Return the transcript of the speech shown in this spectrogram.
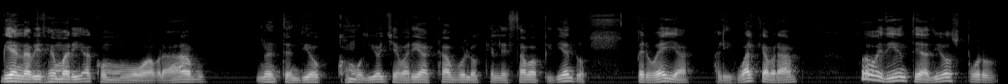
Bien, la Virgen María, como Abraham, no entendió cómo Dios llevaría a cabo lo que le estaba pidiendo, pero ella, al igual que Abraham, fue obediente a Dios por,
